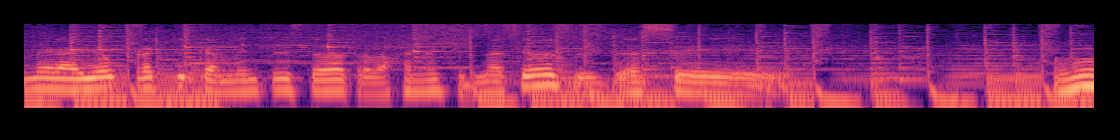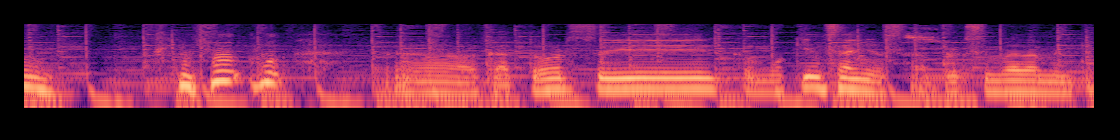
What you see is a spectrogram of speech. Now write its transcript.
mira, yo prácticamente he estado trabajando en gimnasios desde hace 14, uh, como 15 años aproximadamente.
